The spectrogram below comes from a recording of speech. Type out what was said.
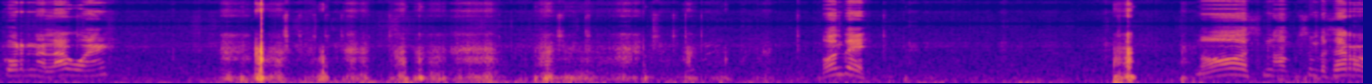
corren al agua, ¿eh? ¿Dónde? No, es, es un becerro.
